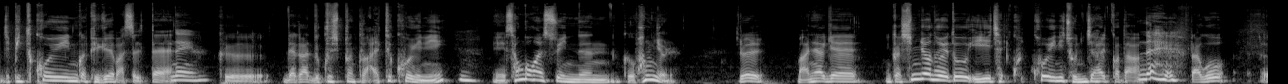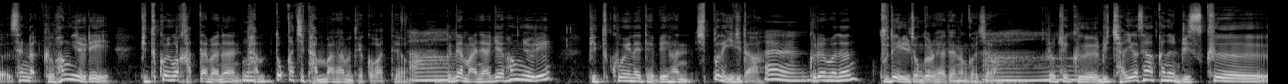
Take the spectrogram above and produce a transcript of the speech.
이제 비트코인과 비교해 봤을 때 네. 그 내가 넣고 싶은 그 알트코인이 음. 이 성공할 수 있는 그 확률을 만약에 그러니까 10년 후에도 이 코- 코인이 존재할 거다라고 네. 어, 생각 그 확률이 비트코인과 같다면은 반- 똑같이 반반하면 될 것 같아요. 음. 아. 근데 만약에 확률이 비트코인에 대비 한 10분의 1이다. 네. 그러면은 9대 1 정도로 해야 되는 거죠. 아. 그렇게 그 리- 자기가 생각하는 리스크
